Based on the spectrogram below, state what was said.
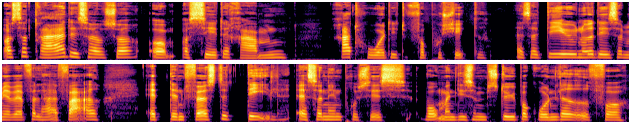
Og så drejer det sig jo så om at sætte rammen ret hurtigt for projektet. Altså det er jo noget af det, som jeg i hvert fald har erfaret, at den første del af sådan en proces, hvor man ligesom støber grundlaget for,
